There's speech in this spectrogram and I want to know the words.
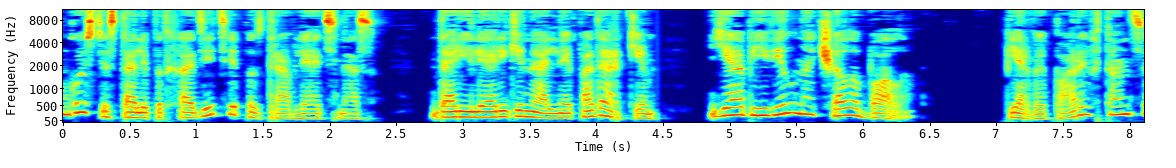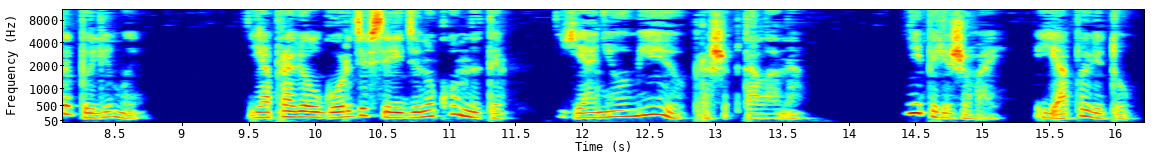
Гости стали подходить и поздравлять нас. Дарили оригинальные подарки. Я объявил начало бала. Первой парой в танце были мы. Я провел Горди в середину комнаты. «Я не умею», — прошептала она. «Не переживай, я поведу.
